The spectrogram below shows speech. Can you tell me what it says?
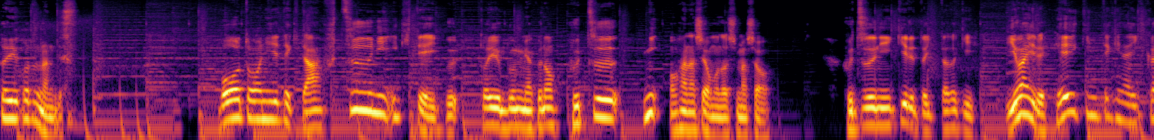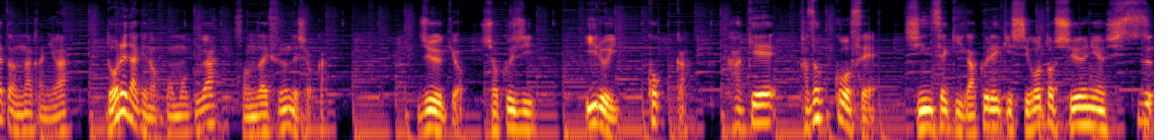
ということなんです。冒頭に出てきた普通に生きていくという文脈の普通にお話を戻しましょう。普通に生きるといったとき、いわゆる平均的な生き方の中にはどれだけの項目が存在するんでしょうか住居、食事、衣類、国家、家計、家族構成、親戚、学歴、仕事、収入、支出、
